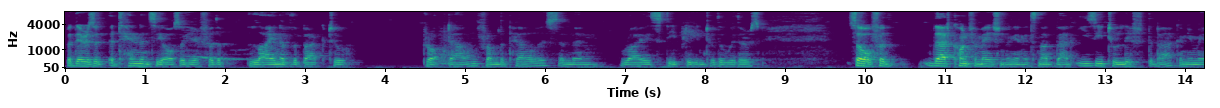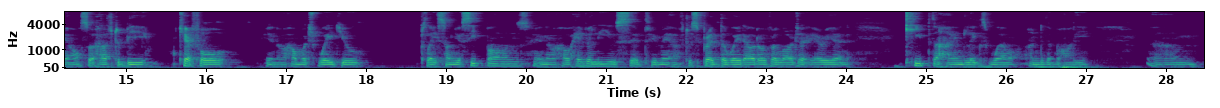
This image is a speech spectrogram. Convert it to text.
but there is a, a, tendency also here for the line of the back to drop down from the pelvis and then rise deeply into the withers. So for that conformation, again, it's not that easy to lift the back, and you may also have to be careful, you know, how much weight you place on your seat bones, you know, how heavily you sit. You may have to spread the weight out over a larger area and keep the hind legs well under the body. Um,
